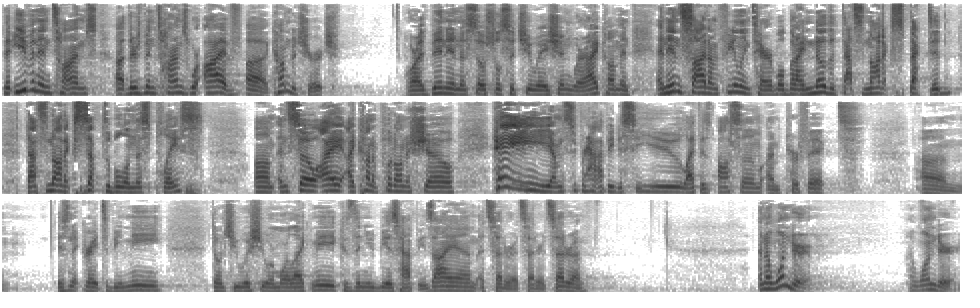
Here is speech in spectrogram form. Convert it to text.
that even in times, uh, there's been times where I've uh, come to church or I've been in a social situation where I come in and inside I'm feeling terrible, but I know that that's not expected. That's not acceptable in this place. Um, and so I, I kind of put on a show. Hey, I'm super happy to see you. Life is awesome. I'm perfect. Um, isn't it great to be me? Don't you wish you were more like me? Because then you'd be as happy as I am, et cetera, et cetera, et cetera. And I wonder, I wonder,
